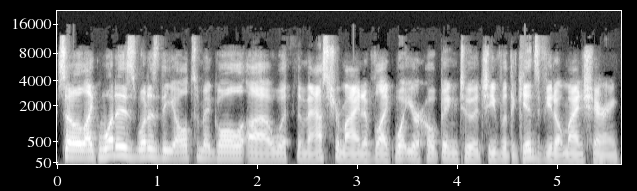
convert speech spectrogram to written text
so like what is what is the ultimate goal uh, with the mastermind of like what you're hoping to achieve with the kids if you don't mind sharing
